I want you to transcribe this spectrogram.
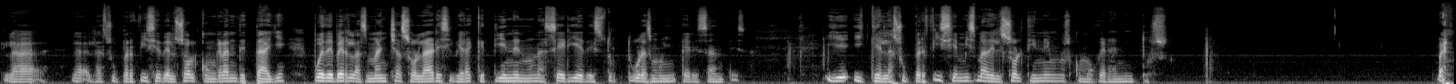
la, la, superficie del Sol con gran detalle, puede ver las manchas solares y verá que tienen una serie de estructuras muy interesantes y, que la superficie misma del Sol tiene unos como granitos. Bueno,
